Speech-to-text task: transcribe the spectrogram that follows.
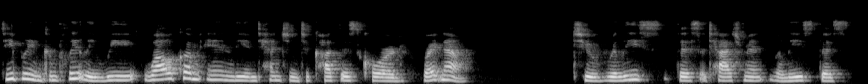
deeply and completely, we welcome in the intention to cut this cord right now, to release this attachment, release this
